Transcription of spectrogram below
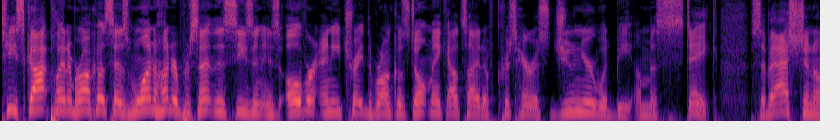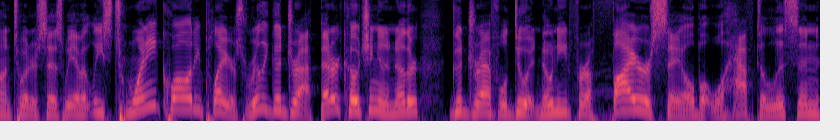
T. Scott, Planet Broncos, says 100% this season is over. Any trade the Broncos don't make outside of Chris Harris Jr. would be a mistake. Sebastian on Twitter says we have at least 20 quality players. Really good draft. Better coaching and another good draft will do it. No need for a fire sale, but we'll have to listen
